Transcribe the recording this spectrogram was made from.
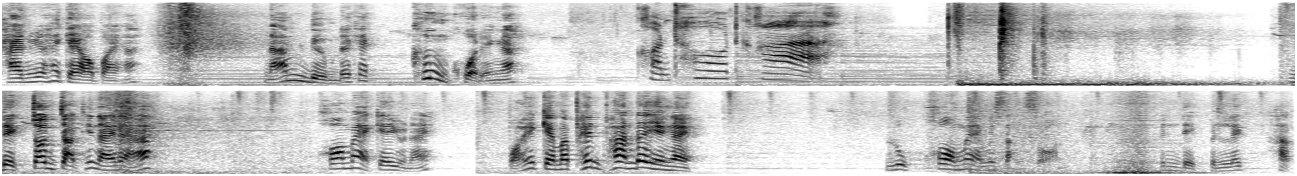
ใครอนุญาตให้แกเอาไปฮะ น้ำดื่มได้แค่ครึ่งขวดเองนะ ขอโทษค่ะ เด็กจนจัดที่ไหนเนี่ยฮะ พ่อแม่แกอยู่ไหน ปล่อยให้แกมาเพ่นพ่านได้ยังไง ลูกพ่อแม่ไม่สั่งสอน เป็นเด็กเป็นเล็กหัก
